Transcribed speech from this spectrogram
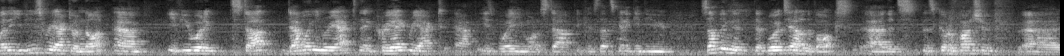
whether you've used React or not, um, if you were to start dabbling in React, then create React app is where you want to start because that's going to give you something that, that works out of the box, uh, that's, that's got a bunch of, uh,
